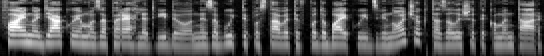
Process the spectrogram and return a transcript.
Файно дякуємо за перегляд відео. Не забудьте поставити вподобайку і дзвіночок та залишити коментар.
